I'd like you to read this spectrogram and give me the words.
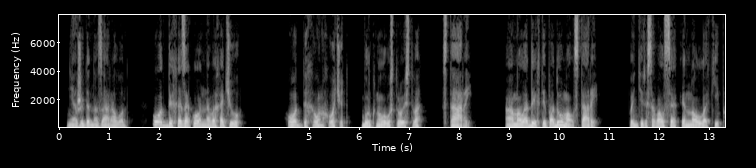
— неожиданно заорал он. «Отдыха законного хочу». «Отдыха он хочет», — буркнуло устройство. «Старый». «А молодых ты подумал, старый?» — поинтересовался Энолла Кип.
